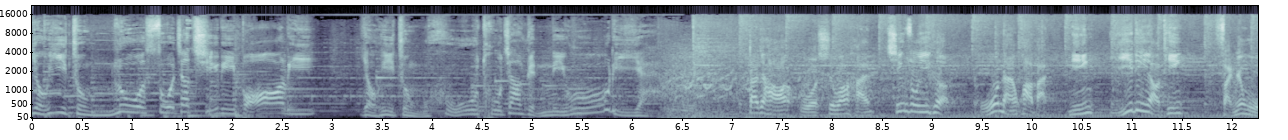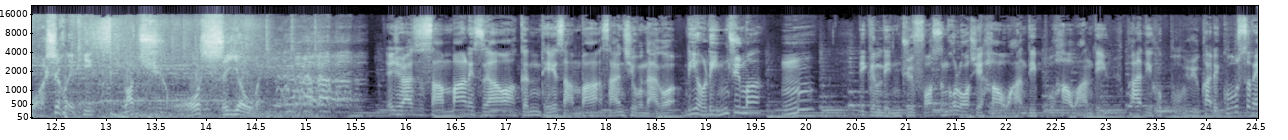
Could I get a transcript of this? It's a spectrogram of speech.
有一种啰嗦叫七里八里，有一种糊涂叫云里雾里呀。大家好，我是汪涵，轻松一刻湖南话版，您一定要听，反正我是会听，那确实有味。接下来是上班的时间啊，跟帖上班。上期问那个，你有邻居吗？嗯。你跟邻居发生过哪些好玩的、不好玩的、愉快的和不愉快的故事呢？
